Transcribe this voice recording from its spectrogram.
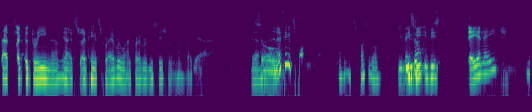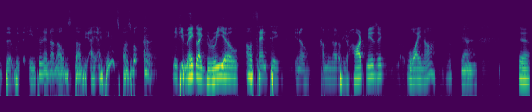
That's like the dream now. Yeah, it's I think it's for everyone, for every musician. uh, Like yeah yeah, and I think it's possible. It's possible. you think In so the in this day and age with the with the internet and all the stuff, I, I think it's possible. and if you make like real, authentic, you know, coming out of your heart music, why not? You know? yeah Yeah.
